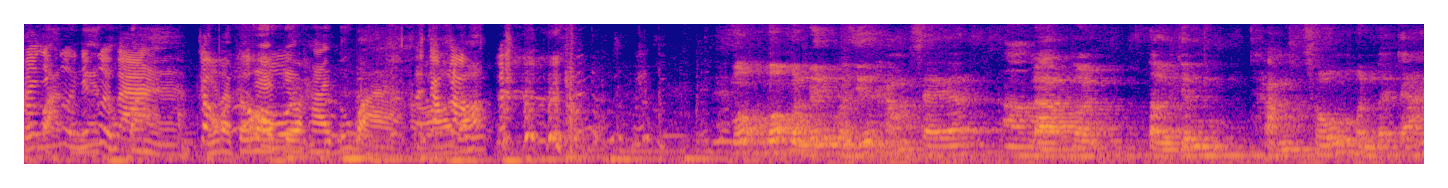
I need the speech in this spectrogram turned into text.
Là hai những người những người bà nhưng mà tôi nghe kêu hai tú bà. ở trong lòng. Mốt mốt mình đi mà dưới hầm xe á Ờ. là mình từ trên hầm xuống bên tay trái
